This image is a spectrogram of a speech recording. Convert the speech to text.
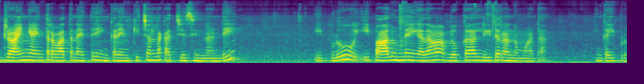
డ్రాయింగ్ అయిన తర్వాతనైతే ఇంకా నేను కిచెన్లోకి వచ్చేసిందండి. ఇప్పుడు ఈ పాలు ఉన్నాయి కదా అవి ఒక లీటర్ అన్నమాట. ఇంకా ఇప్పుడు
